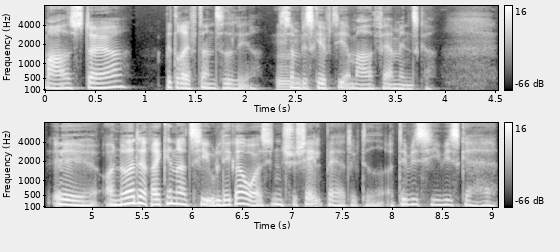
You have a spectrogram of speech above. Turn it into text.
meget større bedrifter end tidligere, mm. som beskæftiger meget færre mennesker. Øh, og noget af det regenerative ligger jo også i den social bæredygtighed, og det vil sige, at vi skal have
